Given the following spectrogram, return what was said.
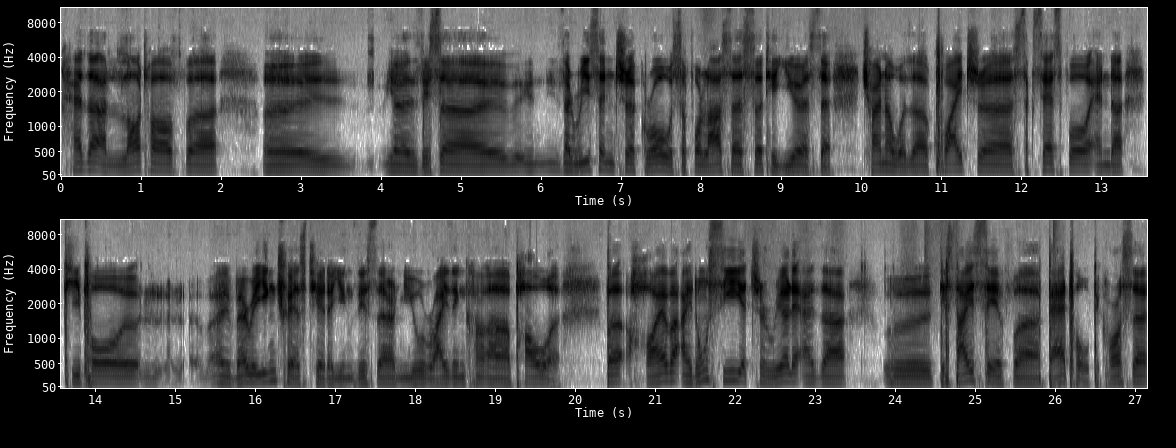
has a lot of uh, Uh, yeah, this uh, the recent uh, growth for last uh, 30 years, China was quite successful and people very interested in this new rising power. But however, I don't see it really as a uh, decisive uh, battle because uh,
